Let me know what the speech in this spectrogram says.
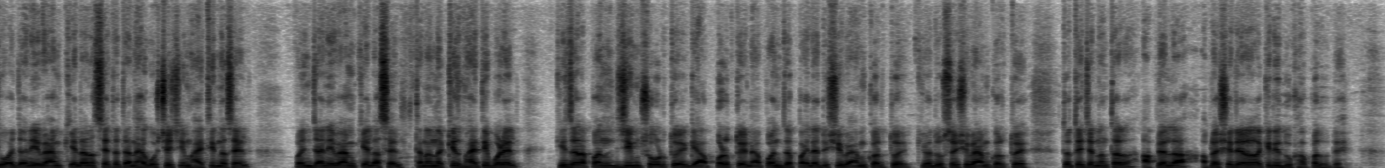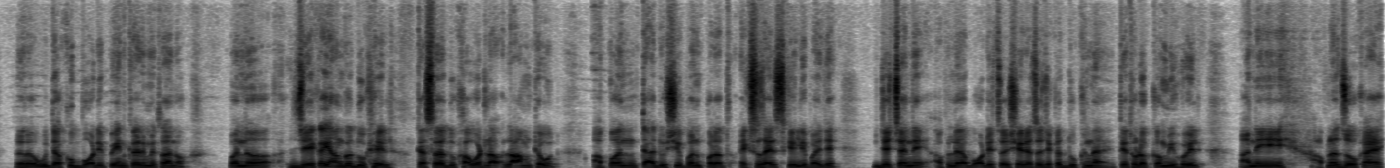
किंवा ज्यांनी व्यायाम केला नसेल तर त्यांना ह्या गोष्टीची माहिती नसेल. पण ज्यांनी व्यायाम केला असेल त्यांना नक्कीच माहिती पडेल की जर आपण जिम सोडतोय गॅप पडतोय ना आपण जर पहिल्या दिवशी व्यायाम करतोय किंवा दुसऱ्या दिवशी व्यायाम करतोय तर त्याच्यानंतर आपल्याला आपल्या शरीराला किती दुखापत होते. तर उद्या खूप बॉडी पेन करेल मित्रांनो पण जे काही अंग दुखेल त्या सगळ्या दुखावटला लांब ठेवून आपण त्या दिवशी पण परत एक्सरसाइज केली पाहिजे. ज्याच्याने आपल्या बॉडीचं शरीराचं जे काही दुखणं आहे ते थोडं कमी होईल. आणि आपला जो काय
